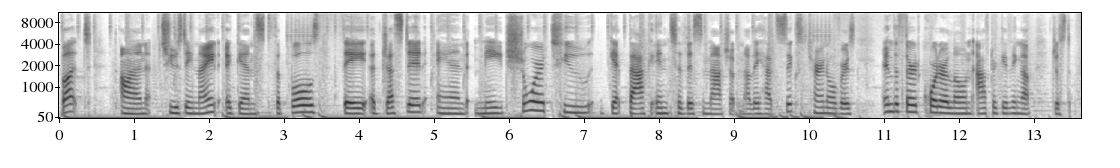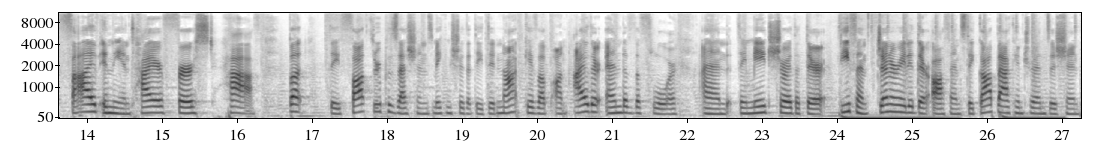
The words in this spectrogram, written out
but on Tuesday night against the Bulls, they adjusted and made sure to get back into this matchup. Now, they had six turnovers in the third quarter alone after giving up just five in the entire first half. But they fought through possessions, making sure that they did not give up on either end of the floor, and they made sure that their defense generated their offense. They got back in transition,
